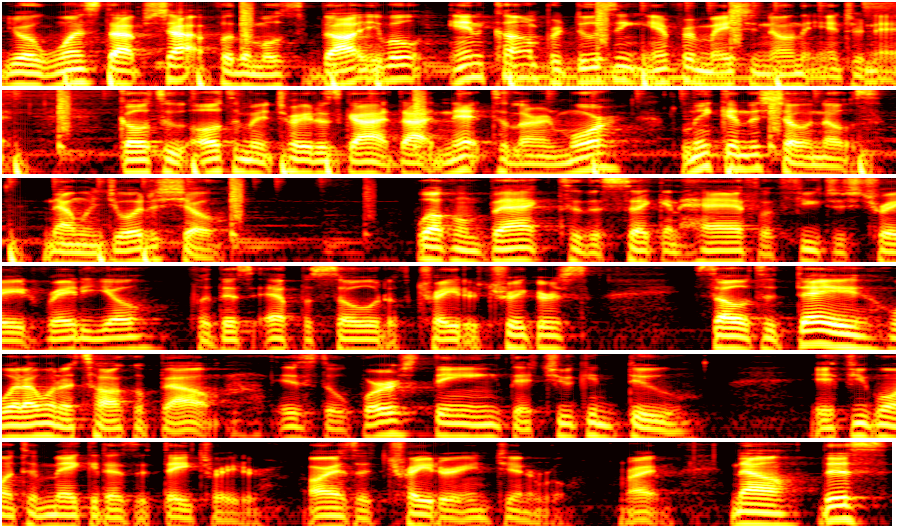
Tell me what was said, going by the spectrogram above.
your one stop shop for the most valuable income producing information on the internet. Go to ultimatetradersguide.net to learn more. Link in the show notes. Now enjoy the show. Welcome back to the second half of Futures Trade Radio for this episode of Trader Triggers. So, today, what I want to talk about is the worst thing that you can do if you want to make it as a day trader or as a trader in general, right? Now, this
